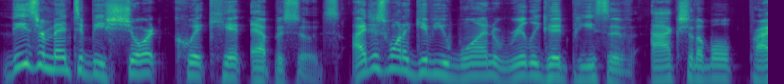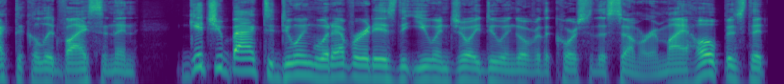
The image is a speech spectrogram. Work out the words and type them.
These are meant to be short, quick hit episodes. I just want to give you one really good piece of actionable, practical advice and then get you back to doing whatever it is that you enjoy doing over the course of the summer. And my hope is that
